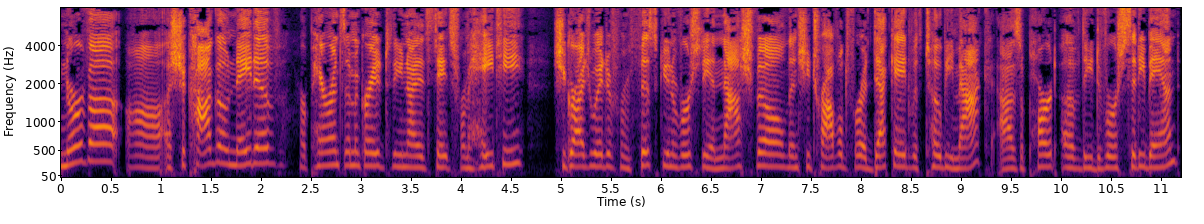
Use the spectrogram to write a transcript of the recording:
Nirva, uh, a Chicago native, her parents immigrated to the United States from Haiti. She graduated from Fisk University in Nashville. Then she traveled for a decade with TobyMac as a part of the Diverse City Band.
